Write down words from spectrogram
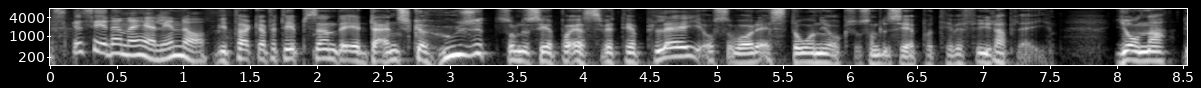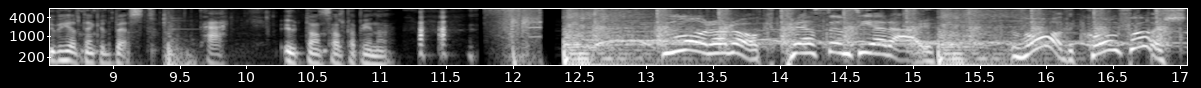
ska se denna helgen då. Vi tackar för tipsen. Det är Danska huset som du ser på SVT Play och så var det Estonia också som du ser på TV4 Play. Jonna, du är helt enkelt bäst. Tack. Utan salta pinnar. Morgonrock presenterar Vad kom först?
